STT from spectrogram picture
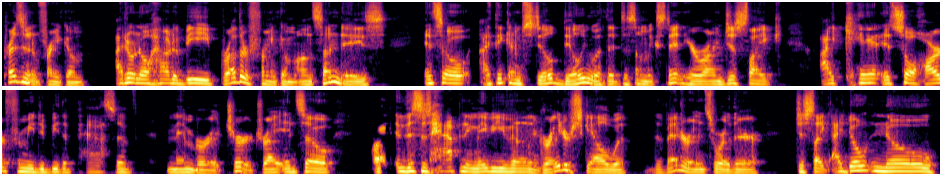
President Francom. I don't know how to be Brother Francom on Sundays. And so I think I'm still dealing with it to some extent here where I'm just like, I can't, it's so hard for me to be the passive member at church, right? And so, right. and this is happening maybe even on a greater scale with the veterans where they're just like, I don't know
